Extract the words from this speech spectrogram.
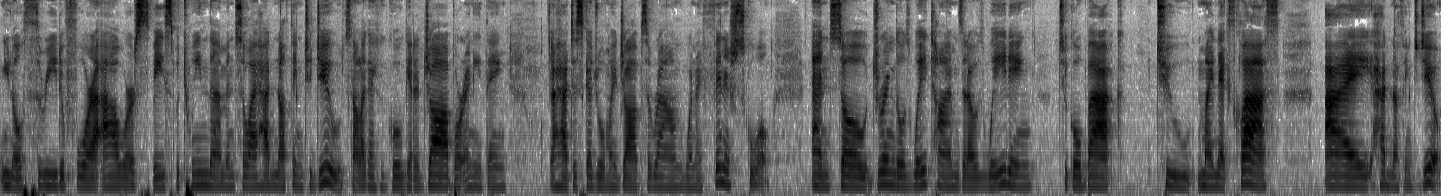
you know, three to four hour space between them. And so I had nothing to do. It's not like I could go get a job or anything. I had to schedule my jobs around when I finished school. And so during those wait times that I was waiting to go back to my next class, I had nothing to do.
